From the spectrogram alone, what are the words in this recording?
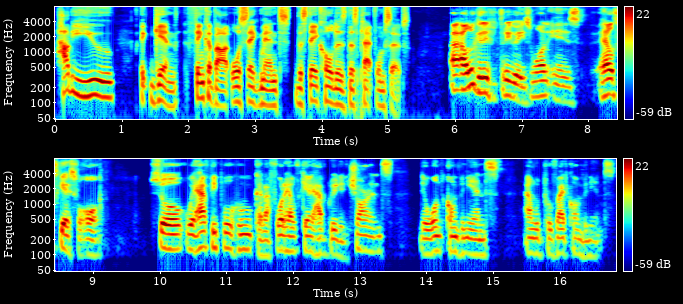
How do you again think about or segment the stakeholders this platform serves? I'll look at it three ways. One is healthcare is for all. So we have people who can afford healthcare, have great insurance, they want convenience, and we provide convenience.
